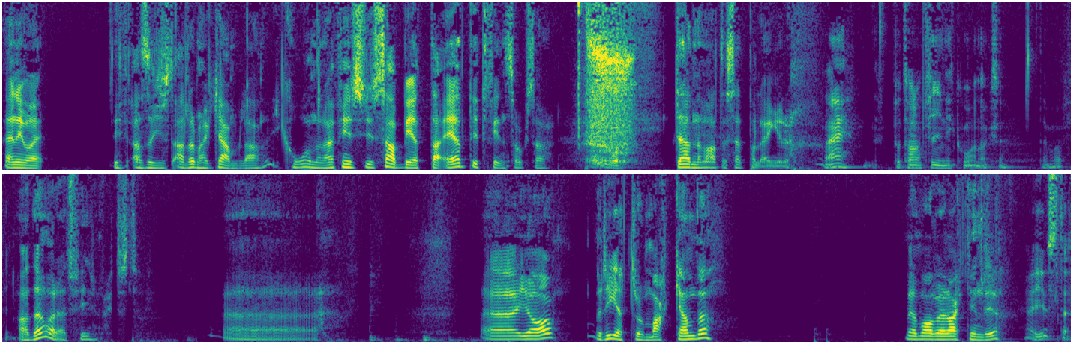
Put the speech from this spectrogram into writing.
Anyway. Alltså just alla de här gamla ikonerna. Här finns ju Sabeta Edit finns också. Den har man inte sett på längre. Nej, på tal om fin ikon också. Den var fin. Ja, den var rätt fin faktiskt. Eh, eh, ja, retromackande. Vem har väl lagt in det? Ja, just det.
